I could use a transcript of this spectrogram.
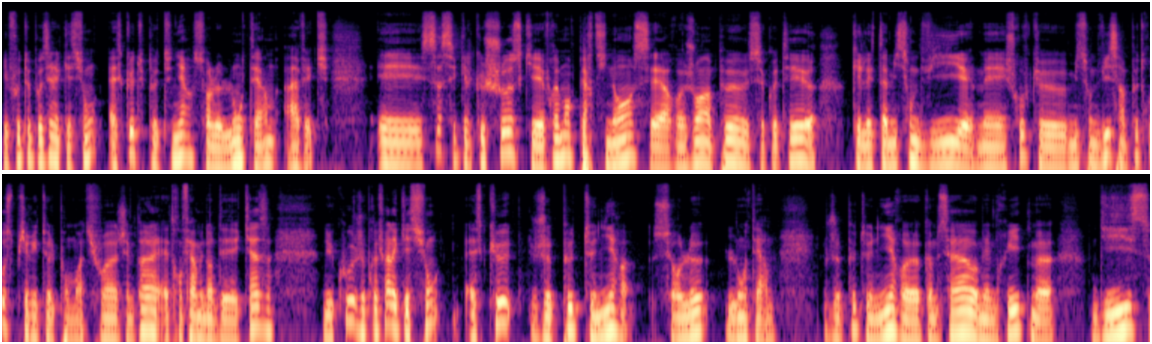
il faut te poser la question, est-ce que tu peux tenir sur le long terme avec? Et ça, c'est quelque chose qui est vraiment pertinent. C'est rejoint un peu ce côté, euh, quelle est ta mission de vie. Mais je trouve que mission de vie, c'est un peu trop spirituel pour moi. Tu vois, j'aime pas être enfermé dans des cases. Du coup, je préfère la question est-ce que je peux tenir sur le long terme? Je peux tenir euh, comme ça au même rythme 10,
